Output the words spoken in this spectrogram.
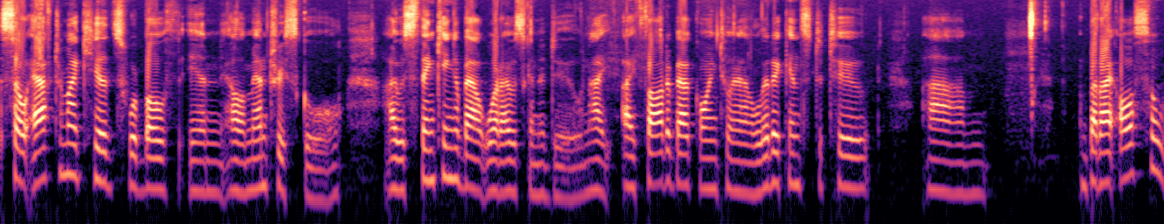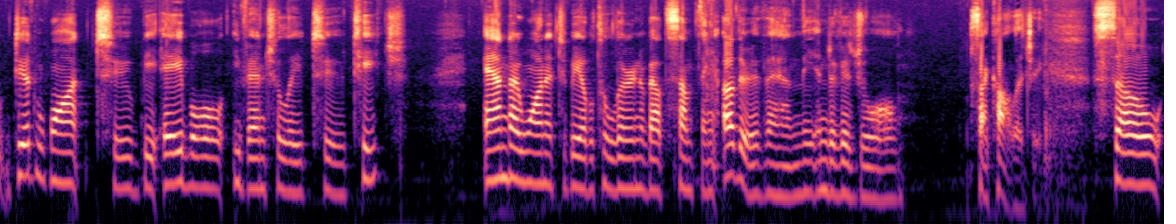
so after my kids were both in elementary school, I was thinking about what I was going to do. And I, I thought about going to an analytic institute. Um, but I also did want to be able eventually to teach, and I wanted to be able to learn about something other than the individual psychology. So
